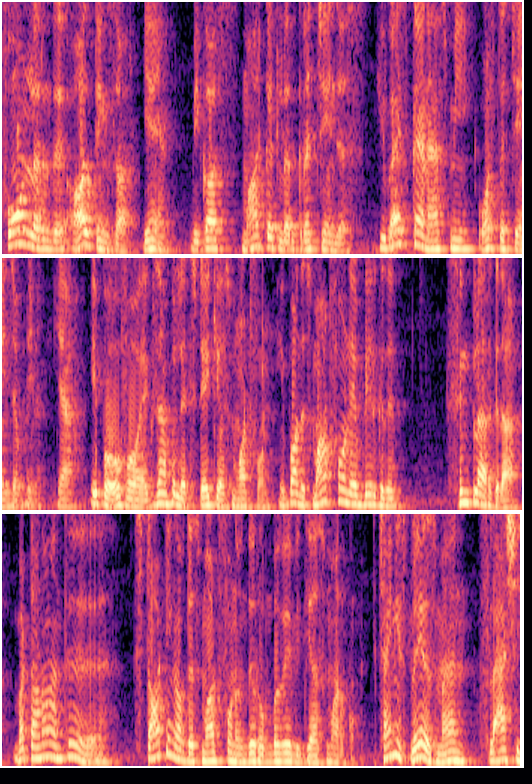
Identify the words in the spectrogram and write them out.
ஃபோன்லேருந்து ஆல் திங்ஸ் ஆர் ஏன்? பிகாஸ் மார்க்கெட்டில் இருக்கிற changes you guys can ask me what's the change அப்படின்னு. யா இப்போது for example let's take your smartphone இப்போ அந்த ஸ்மார்ட் ஃபோன் எப்படி இருக்குது? சிம்பிளாக இருக்குதா? பட் ஆனால் வந்து ஸ்டார்டிங் ஆஃப் த ஸ்மார்ட் ஃபோன் வந்து ரொம்பவே வித்தியாசமாக இருக்கும். Chinese players man flashy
